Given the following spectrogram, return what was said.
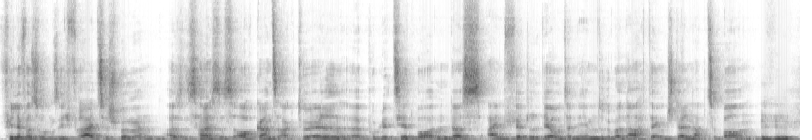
Viele versuchen sich frei zu schwimmen. Also das heißt, es ist auch ganz aktuell äh, publiziert worden, dass ein Viertel der Unternehmen darüber nachdenkt, Stellen abzubauen. Mhm.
